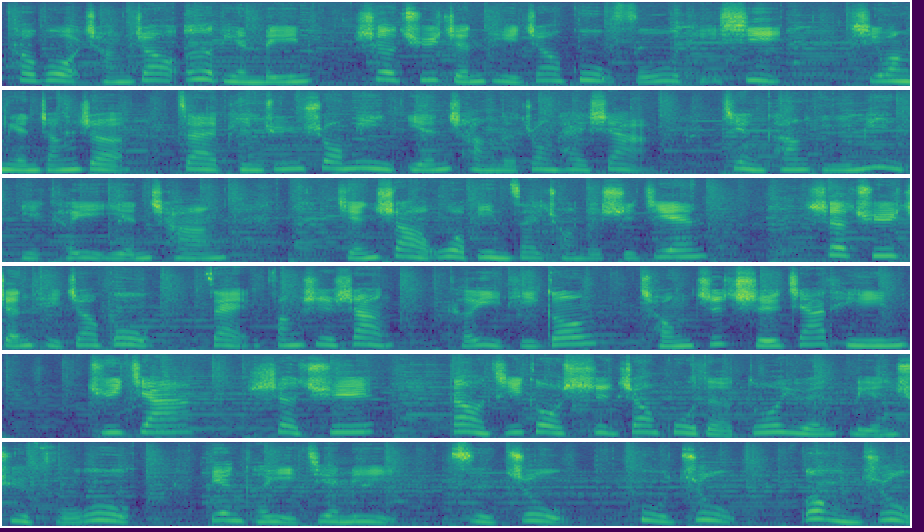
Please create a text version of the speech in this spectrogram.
透过长照二点零社区整体照顾服务体系，希望年长者在平均寿命延长的状态下。健康余命也可以延长，减少卧病在床的时间。社区整体照顾在方式上可以提供从支持家庭、居家、社区到机构式照顾的多元连续服务，便可以建立自助、互助、共助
